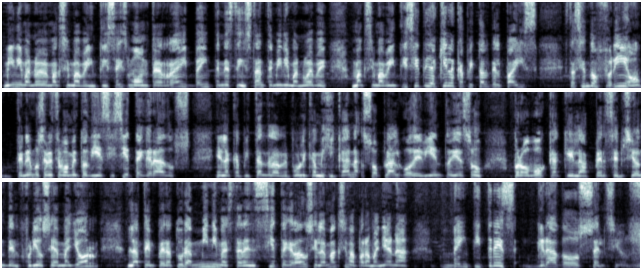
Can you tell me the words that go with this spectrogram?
mínima 9, máxima 26. Monterrey, 20 en este instante, mínima 9, máxima 27. Y aquí en la capital del país está haciendo frío. Tenemos en este momento 17 grados en la capital de la República Mexicana. Sopla algo de viento y eso provoca que la percepción del frío sea mayor. La temperatura mínima estará en 7 grados y la máxima para mañana 23 grados Celsius.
